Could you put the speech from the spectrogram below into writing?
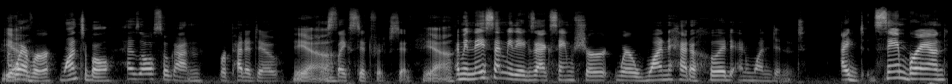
Yeah. However, Wantable has also gotten repetitive, Yeah. just like Stitch Fix did. Yeah. I mean, they sent me the exact same shirt where one had a hood and one didn't. I same brand,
